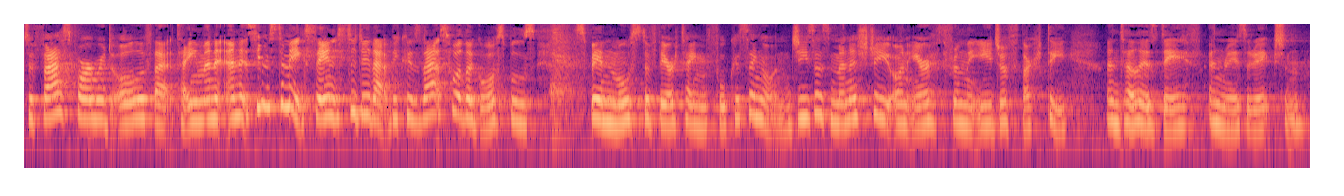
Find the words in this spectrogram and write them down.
To fast forward all of that time, and it, and it seems to make sense to do that because that's what the Gospels spend most of their time focusing on Jesus' ministry on earth from the age of 30 until his death and resurrection.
